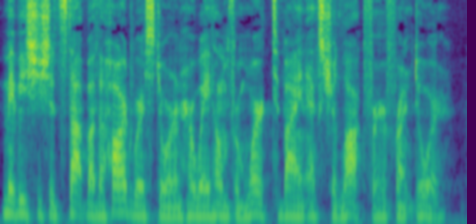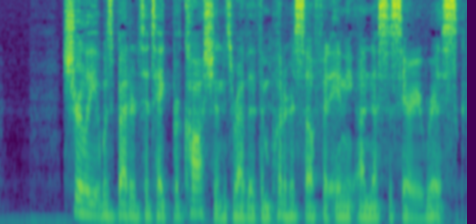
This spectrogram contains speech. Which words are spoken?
Maybe she should stop by the hardware store on her way home from work to buy an extra lock for her front door. Surely it was better to take precautions rather than put herself at any unnecessary risk.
